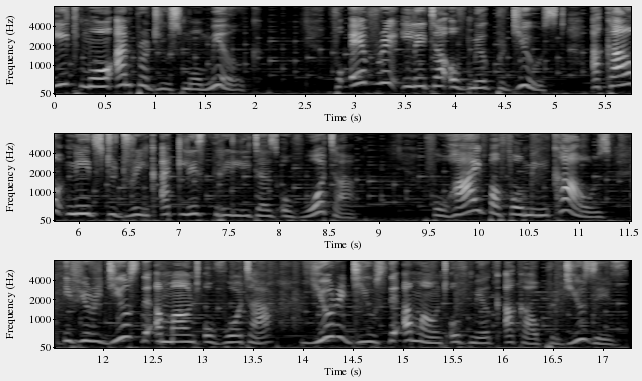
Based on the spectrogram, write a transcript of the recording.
eat more, and produce more milk. For every liter of milk produced, a cow needs to drink at least 3 liters of water. For high performing cows, if you reduce the amount of water, you reduce the amount of milk a cow produces.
